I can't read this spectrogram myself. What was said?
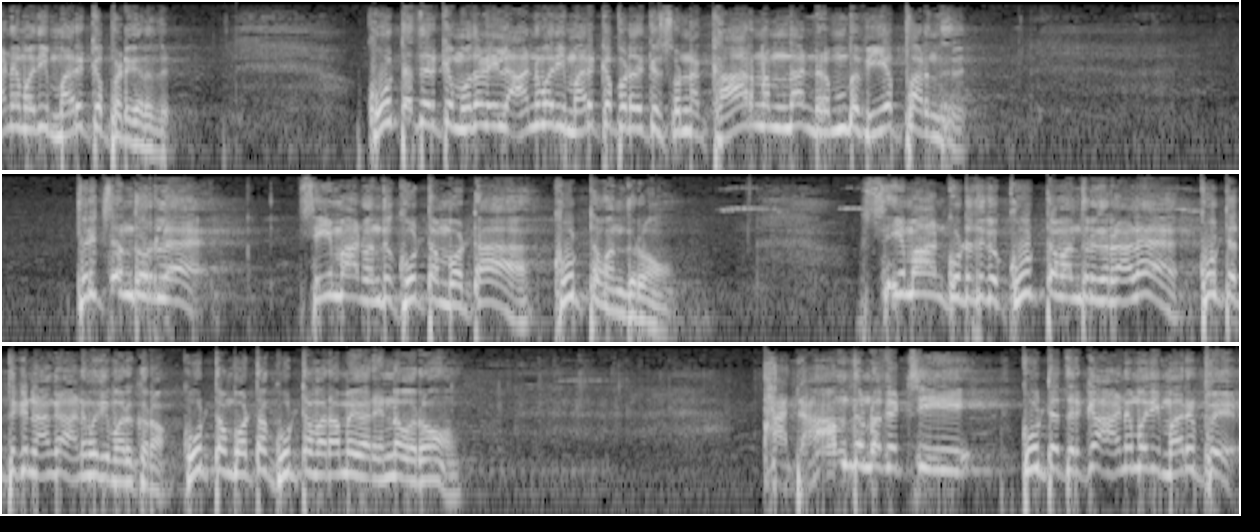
அனுமதி மறுக்கப்படுகிறது. கூட்டத்திற்கு முதலில் அனுமதி மறுக்கப்படுவதற்கு சொன்ன காரணம் தான் ரொம்ப வியப்பா இருந்தது. திருச்செந்தூர்ல சீமான் வந்து கூட்டம் போட்டா கூட்டம் வந்துடும் சீமான் கூட்டத்துக்கு கூட்டம் வந்துருங்கிறால கூட்டத்துக்கு நாங்க அனுமதி மறுக்கிறோம். கூட்டம் போட்டா கூட்டம் வராம வேற என்ன வரும்? நாம் தமிழர் கட்சி கூட்டத்திற்கு அனுமதி மறுப்பு.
